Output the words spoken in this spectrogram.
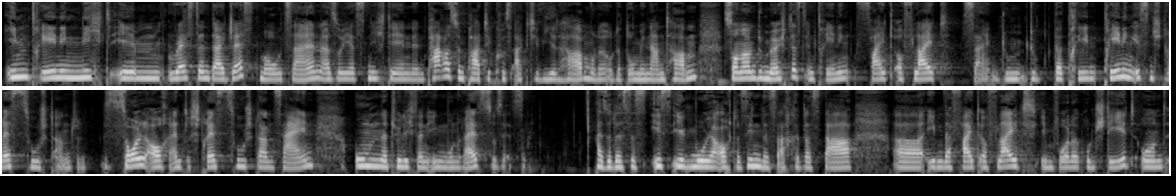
im Training nicht im Rest and Digest Mode sein, also jetzt nicht den, den Parasympathikus aktiviert haben oder, oder dominant haben, sondern du möchtest im Training Fight or Flight sein. Du, du, der Tra Training ist ein Stresszustand und soll auch ein Stresszustand sein, um natürlich dann irgendwo einen Reiz zu setzen. Also das ist, ist irgendwo ja auch der Sinn der Sache, dass da äh, eben der Fight or Flight im Vordergrund steht. Und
